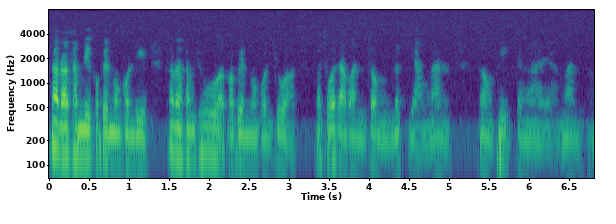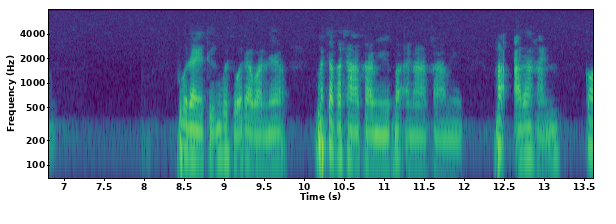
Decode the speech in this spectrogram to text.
ถ้าเราทำดีก็เป็นมงคลดี ถ้าเราทำชั่วก็เป็นมงคลชั่วพระโสดาบันต้องนึกอย่างนั้น ต้องพิจารณาอย่างนั้น ผู้ใดถึงพระโสดาบันแล้วพระจักทาคามีพระอนาคามี พระอรหันต์ก็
